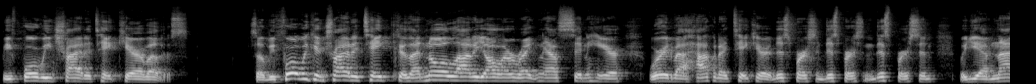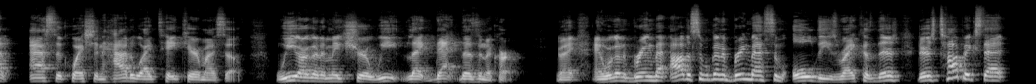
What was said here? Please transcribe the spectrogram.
before we try to take care of others. So before we can try to take, because I know a lot of y'all are right now sitting here worried about how can I take care of this person, this person, this person, but you have not asked the question, how do I take care of myself? We are going to make sure we like that doesn't occur right? And we're going to bring back obviously we're going to bring back some oldies, right? Cuz there's there's topics that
